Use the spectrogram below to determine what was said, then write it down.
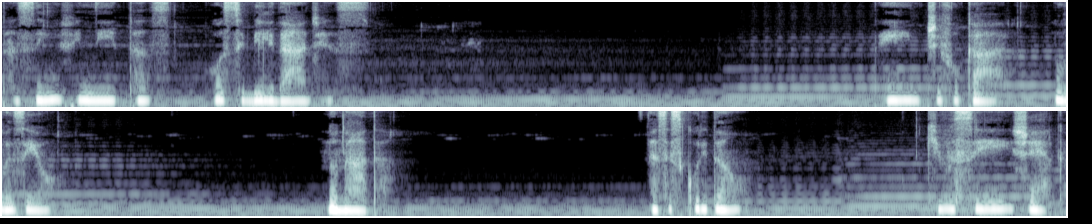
das infinitas possibilidades. Tente focar no vazio, no nada, nessa escuridão que você enxerga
